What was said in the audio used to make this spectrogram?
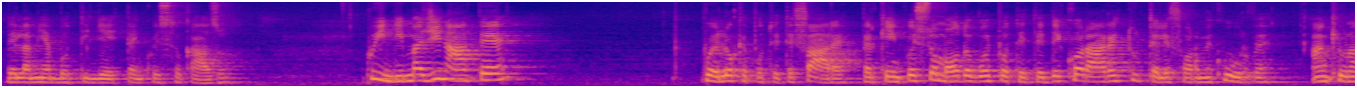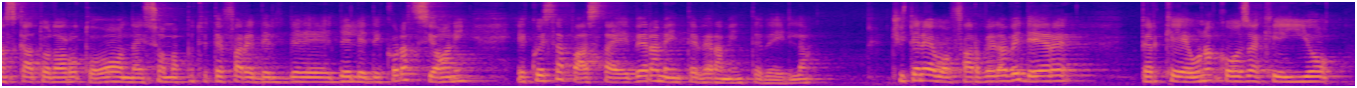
della mia bottiglietta in questo caso. Quindi immaginate quello che potete fare perché in questo modo voi potete decorare tutte le forme curve anche una scatola rotonda insomma potete fare del, de, delle decorazioni e questa pasta è veramente veramente bella. Ci tenevo a farvela vedere perché è una cosa che io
